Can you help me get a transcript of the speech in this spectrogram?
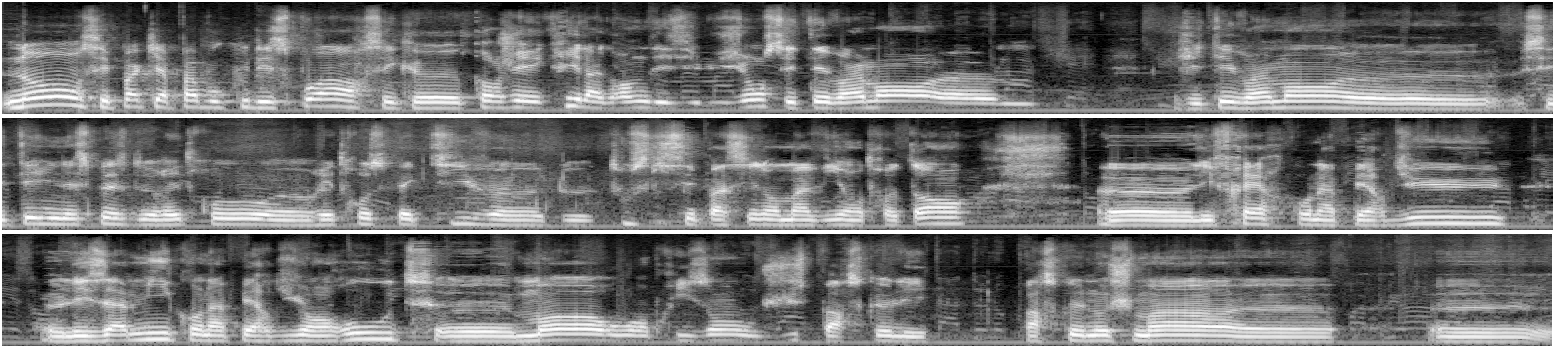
Non, c'est pas qu'il n'y a pas beaucoup d'espoir, c'est que quand j'ai écrit La Grande Désillusion, c'était vraiment. euh, J'étais vraiment. euh, c'était une espèce de rétro, euh, rétrospective euh, de tout ce qui s'est passé dans ma vie entre temps. les frères qu'on a perdus, euh, les amis qu'on a perdus en route, euh, morts ou en prison, ou juste parce que, les, parce que nos chemins. euh, euh,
